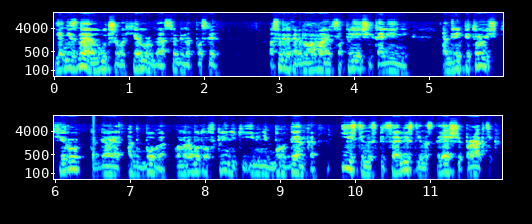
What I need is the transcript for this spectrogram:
Я не знаю лучшего хирурга, особенно после особенно когда ломаются плечи, колени. Андрей Петрович хирург, как говорят, от бога. Он работал в клинике имени Бурденко, истинный специалист и настоящий практик.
